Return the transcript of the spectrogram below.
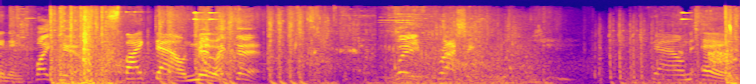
Remaining. Spike here. Spike down mid. Right there. Wave crashing. Down A.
